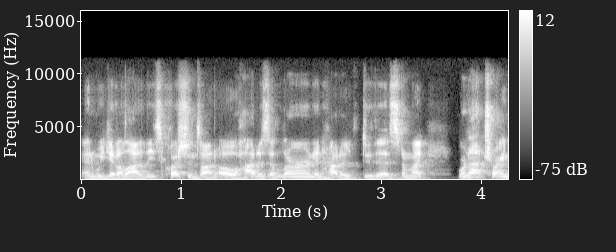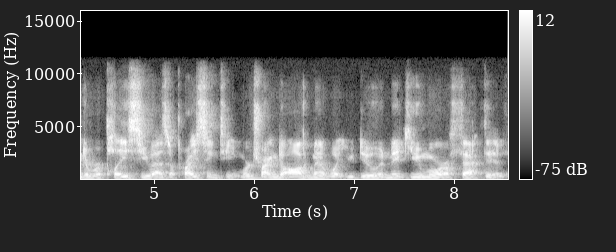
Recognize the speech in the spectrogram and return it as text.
And we get a lot of these questions on, oh, how does it learn and how to do this? And I'm like, we're not trying to replace you as a pricing team. We're trying to augment what you do and make you more effective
